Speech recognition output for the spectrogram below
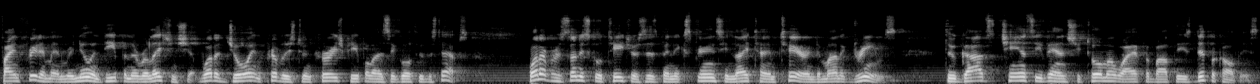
find freedom and renew and deepen their relationship. What a joy and privilege to encourage people as they go through the steps. One of her Sunday school teachers has been experiencing nighttime terror and demonic dreams. Through God's chance events, she told my wife about these difficulties.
